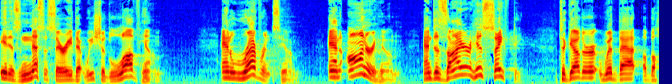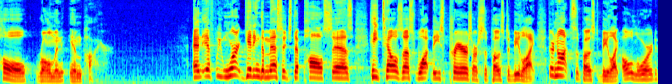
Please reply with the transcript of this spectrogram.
it is necessary that we should love him and reverence him and honor him and desire his safety, together with that of the whole Roman Empire. And if we weren't getting the message that Paul says, he tells us what these prayers are supposed to be like. They're not supposed to be like, oh Lord,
